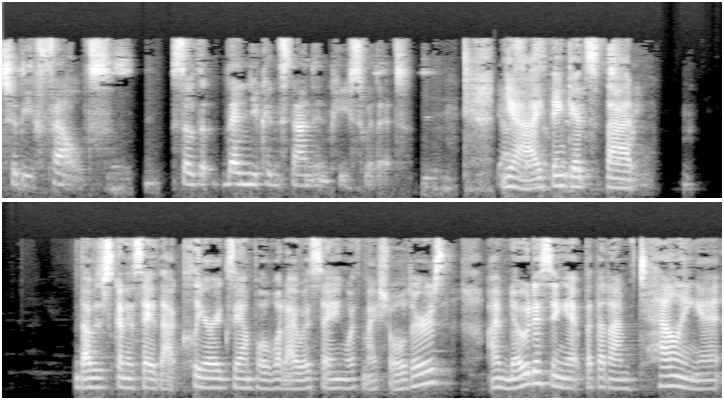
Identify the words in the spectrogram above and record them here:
to be felt so that then you can stand in peace with it. Yeah, yeah so I think it's that. I was just going to say that clear example of what I was saying with my shoulders. I'm noticing it, but that I'm telling it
